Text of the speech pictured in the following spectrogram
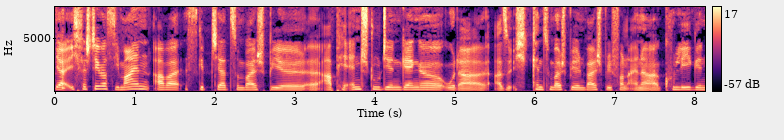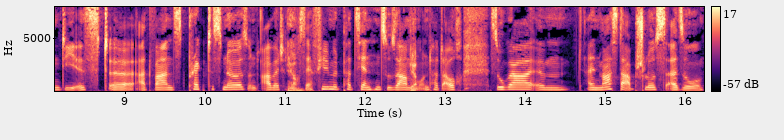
ja, ich verstehe, was Sie meinen, aber es gibt ja zum Beispiel äh, APN-Studiengänge oder, also ich kenne zum Beispiel ein Beispiel von einer Kollegin, die ist äh, Advanced Practice Nurse und arbeitet ja. noch sehr viel mit Patienten zusammen ja. und hat auch sogar ähm, einen Masterabschluss. Also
